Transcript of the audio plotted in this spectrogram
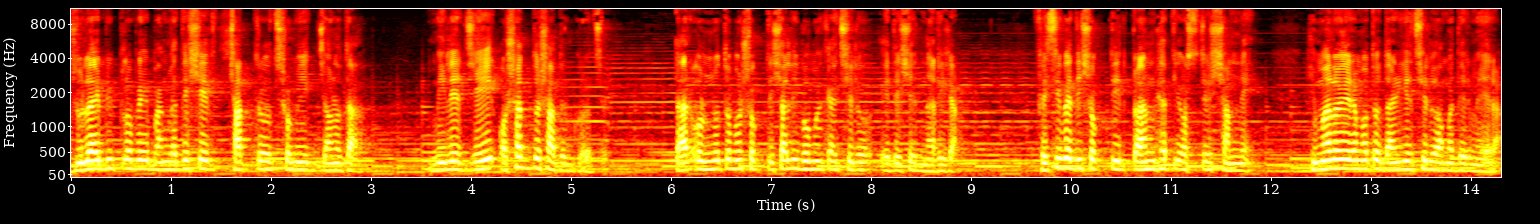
জুলাই বিপ্লবে বাংলাদেশের ছাত্র, শ্রমিক, জনতা মিলে যে অসাধ্য সাধন করেছে, তার অন্যতম শক্তিশালী ভূমিকায় ছিল এদেশের নারীরা। ফেসিবাদী শক্তির প্রাণঘাতী অস্ত্রের সামনে হিমালয়ের মতো দাঁড়িয়েছিল আমাদের মেয়েরা।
